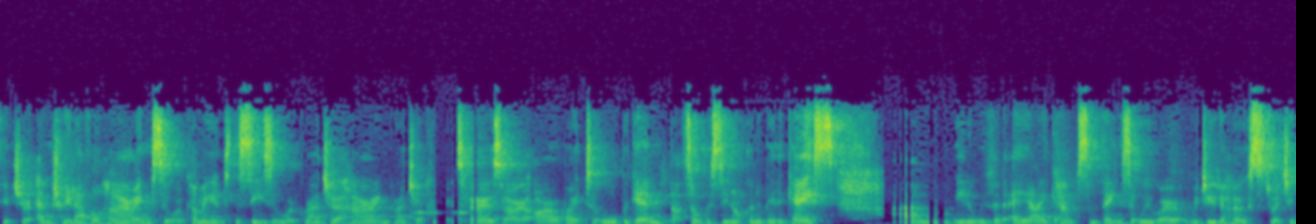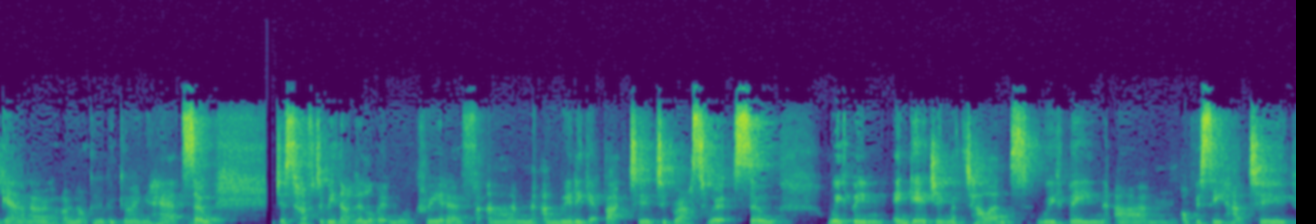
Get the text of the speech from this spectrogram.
future entry level hiring. So we're coming into the season where graduate hiring, graduate careers fairs are, are about to all begin. That's obviously not going to be the case. Um, you know, we've had AI camps and things that we were, were due to host, which again are, are not going to be going ahead. So just have to be that little bit more creative um, and really get back to, to grassroots. So we've been engaging with talents. We've been um, obviously had to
